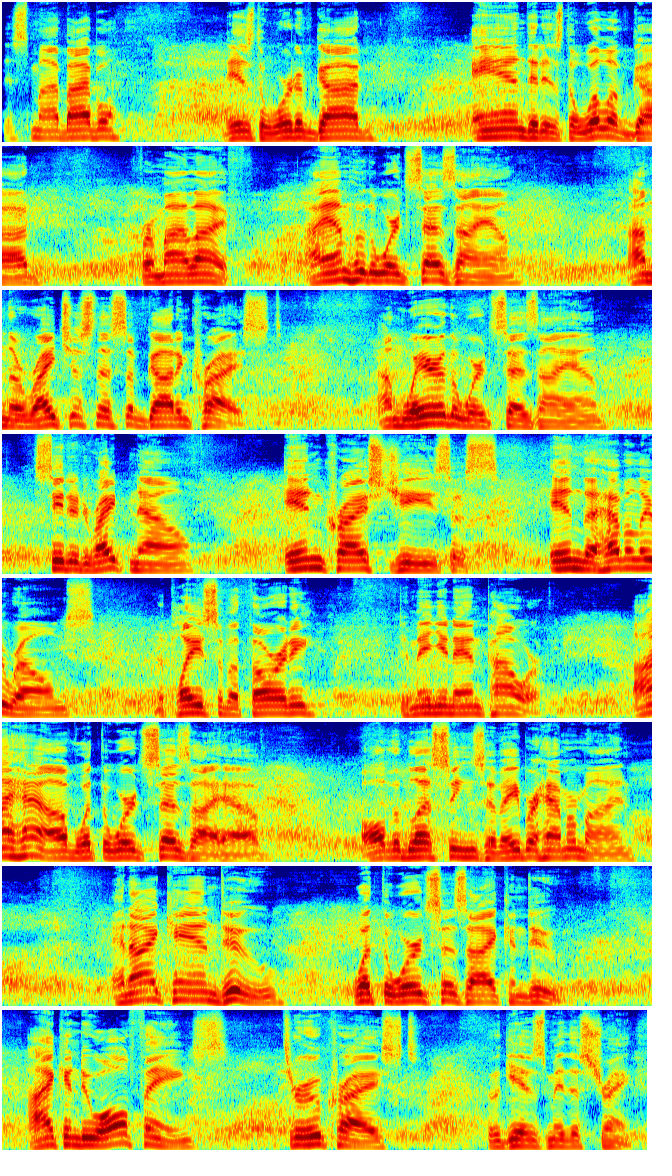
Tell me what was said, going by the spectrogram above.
This is my Bible. It is the Word of God, and it is the will of God for my life. I am who the Word says I am. I'm the righteousness of God in Christ. I'm where the Word says I am, seated right now in Christ Jesus in the heavenly realms, the place of authority, dominion, and power. I have what the Word says I have. All the blessings of Abraham are mine and I can do what the Word says I can do. I can do all things through Christ who gives me the strength.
